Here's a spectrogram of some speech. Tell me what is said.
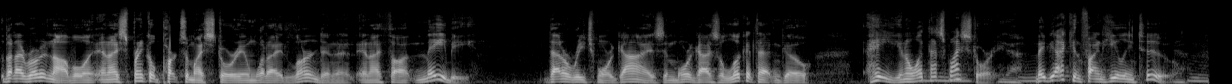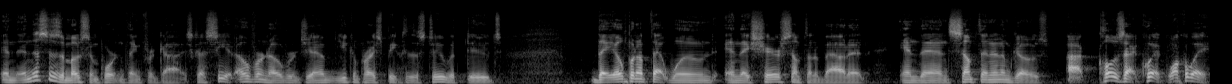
but I wrote a novel and I sprinkled parts of my story and what I learned in it. And I thought maybe that'll reach more guys and more guys will look at that and go, hey, you know what? That's my story. Yeah. Maybe I can find healing too. Yeah. And, and this is the most important thing for guys because I see it over and over. Jim, you can probably speak to this too with dudes. They open up that wound and they share something about it, and then something in them goes, ah, close that quick, walk away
